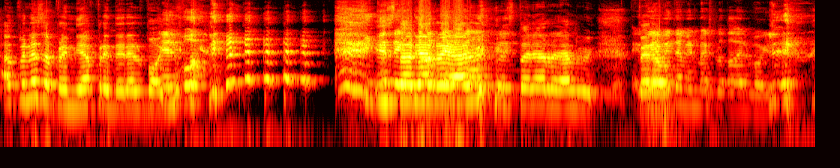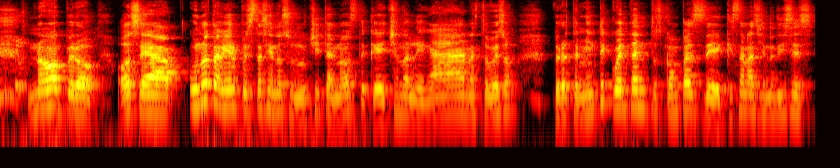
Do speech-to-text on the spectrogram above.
Apenas aprendí a aprender el boiler. El boli. Historia real, güey. Historia real, güey. Pero- a mí también me ha explotado el boiler. No, pero, o sea, uno también pues está haciendo su luchita, ¿no? De que echándole ganas, todo eso. Pero también te cuentan tus compas de qué están haciendo y dices,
